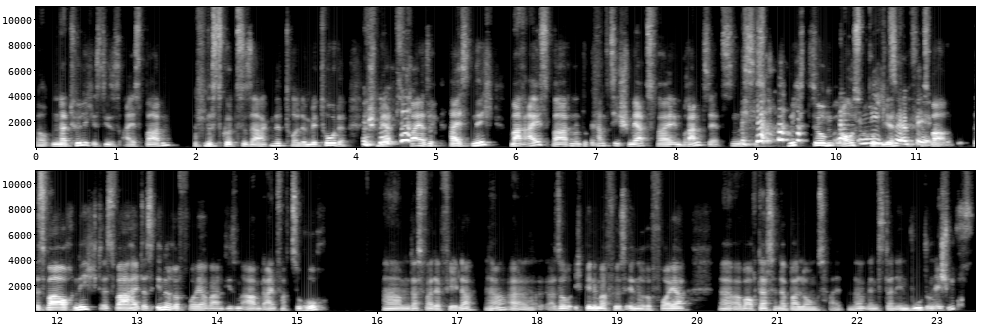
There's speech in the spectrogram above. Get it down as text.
Ja, und natürlich ist dieses Eisbaden, um das kurz zu sagen, eine tolle Methode. Schmerzfrei, also heißt nicht, mach Eisbaden und du kannst dich schmerzfrei in Brand setzen. Das ist nicht zum Ausprobieren. Nicht zu empfehlen. Es war, es war auch nicht, es war halt das innere Feuer war an diesem Abend einfach zu hoch. Ähm, das war der Fehler. Ja? Äh, also ich bin immer fürs innere Feuer. Äh, aber auch das in der Balance halten. Ne? Wenn es dann in Wut und ich muss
